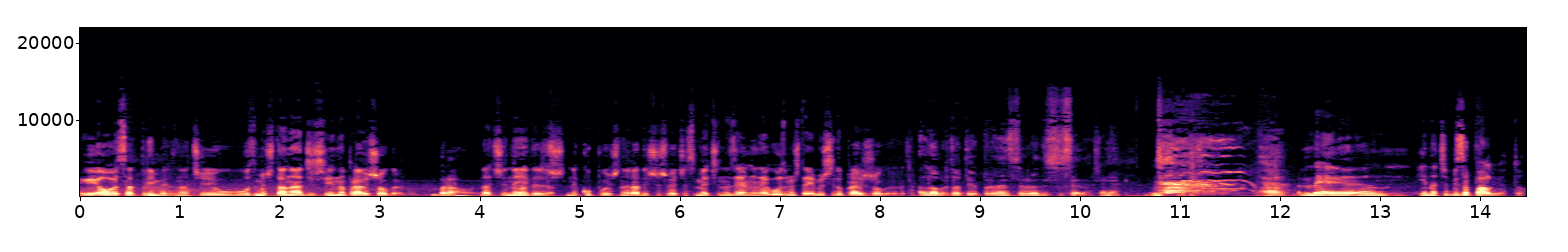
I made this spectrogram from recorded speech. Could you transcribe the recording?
i ovo je sad primjer. Znači, uzmeš šta nađeš i napraviš ogradu. Bravo. Znači, ne ideš, ne kupuješ, ne radiš još veće smeće na zemlji, nego uzmeš šta imaš i dopraviš ogradu. Ali dobro, to ti je prvenstveno radi susedač, a ne? Ne, inače bi zapalio to.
